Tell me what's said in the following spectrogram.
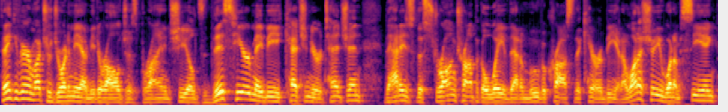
Thank you very much for joining me. I'm meteorologist Brian Shields. This here may be catching your attention. That is the strong tropical wave that'll move across the Caribbean. I want to show you what I'm seeing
